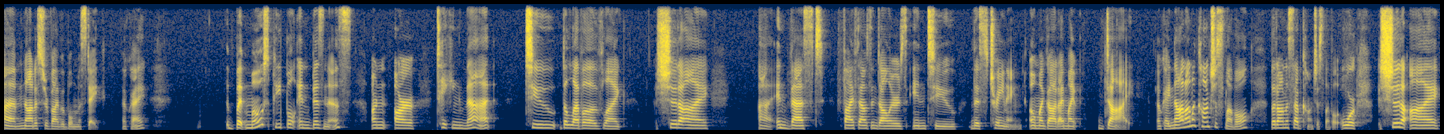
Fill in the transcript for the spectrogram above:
um, not a survivable mistake. Okay. But most people in business are are taking that to the level of like, should I uh, invest five thousand dollars into this training. Oh my God, I might die. Okay, not on a conscious level, but on a subconscious level. Or should I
